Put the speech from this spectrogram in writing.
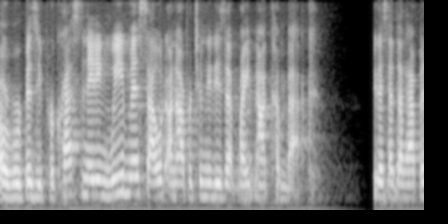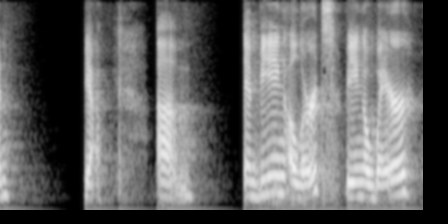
or we're busy procrastinating, we miss out on opportunities that might not come back. You guys had that happen? Yeah. Um, and being alert, being aware,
